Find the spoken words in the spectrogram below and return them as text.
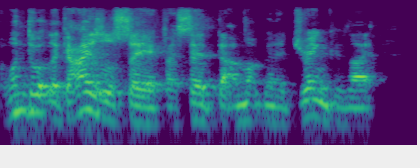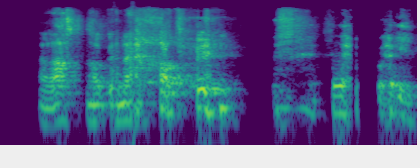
I wonder what the guys will say if I said that I'm not going to drink. It's like, no, that's not going to happen.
